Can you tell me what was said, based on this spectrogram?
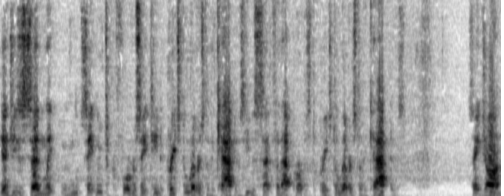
Again, Jesus said in St. Luke chapter 4, verse 18, to preach deliverance to the captives. He was sent for that purpose, to preach deliverance to the captives. St. John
